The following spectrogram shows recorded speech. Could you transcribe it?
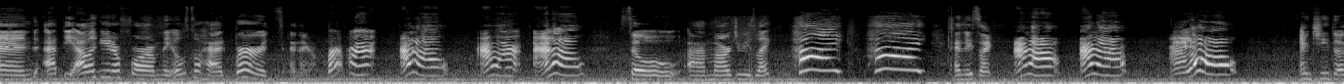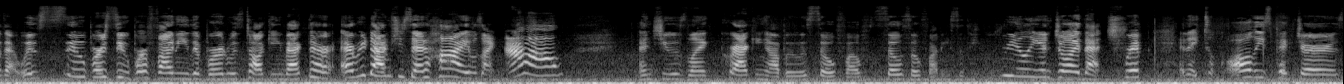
And at the alligator farm, they also had birds, and they go, hello, hello, hello. So uh, Marjorie's like, hi, hi, and it's like, hello, hello, hello. And she thought that was super, super funny. The bird was talking back to her. Every time she said hi, it was like, hello and she was like cracking up. It was so so so funny. So they really enjoyed that trip, and they took all these pictures,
